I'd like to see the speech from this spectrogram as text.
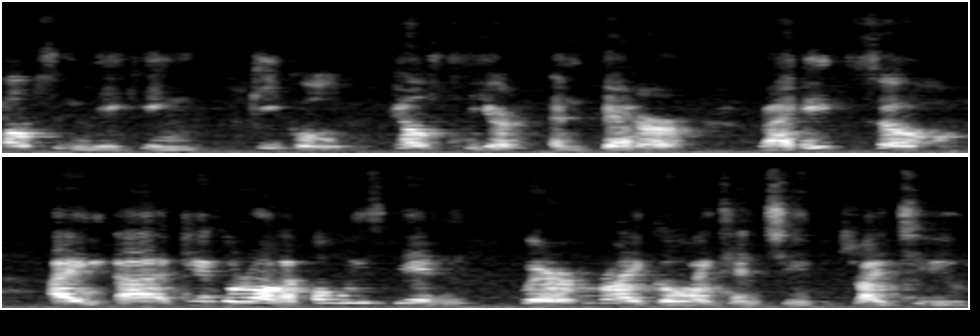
helps in making people healthier and better, right? So I uh, can't go wrong. I've always been, wherever I go, I tend to try to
